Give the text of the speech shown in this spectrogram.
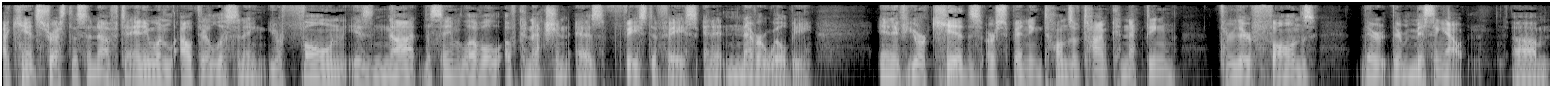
I can't stress this enough to anyone out there listening. Your phone is not the same level of connection as face to face, and it never will be. And if your kids are spending tons of time connecting through their phones, they're they're missing out. Um,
